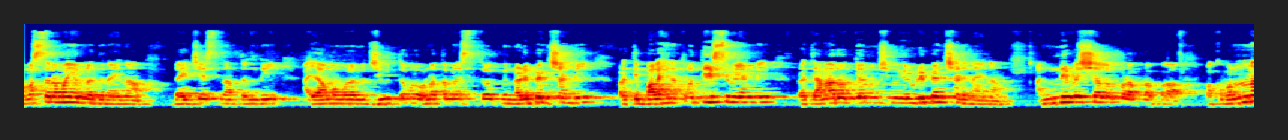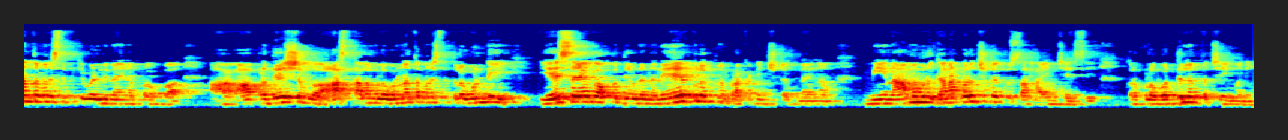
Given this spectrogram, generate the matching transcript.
అవసరమై ఉన్నది నాయన. దయచేసి నా తండ్రి అయా మమ్మలను జీవితంలో ఉన్నతమైన స్థితిలోకి మీరు నడిపించండి. ప్రతి బలహీనతను తీసివేయండి. ప్రతి అనారోగ్యం నుంచి మీరు విడిపించండి నాయన. అన్ని విషయాల్లో కూడా ప్రభ ఒక ఉన్నతమైన స్థితికి వెళ్ళి నాయన ప్రభ ఆ ప్రదేశంలో ఆ స్థలంలో ఉన్నతమైన స్థితిలో ఉండి ఏసయ గొప్ప దేవుడిని అనేకులకు మేము ప్రకటించుటకు నాయన మీ నామమును గణపరుచుటకు సహాయం చేసి కృపలో వర్ధిలింప చేయమని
